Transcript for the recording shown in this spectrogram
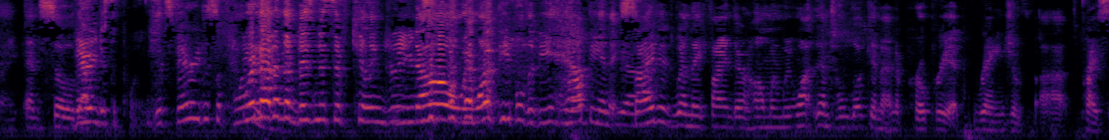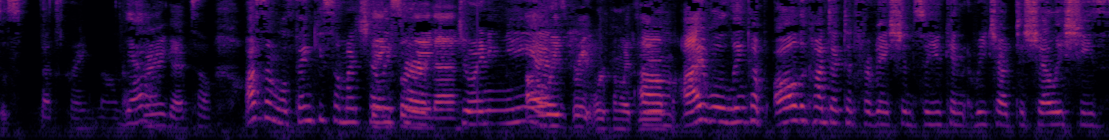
Right. And so very that, disappointing. It's very disappointing. We're not in the business of killing dreams. No, we want people to be happy yeah, and excited yeah. when they find their home, and we want them to look in an appropriate range of uh, prices. That's great. No, that's yeah. very good. So awesome. Well, thank you so much, Shelly, for joining me. Always and, great working with you. Um, I will link up all the contact information so you can reach out to Shelly. She's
